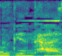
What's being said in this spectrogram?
度电台。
